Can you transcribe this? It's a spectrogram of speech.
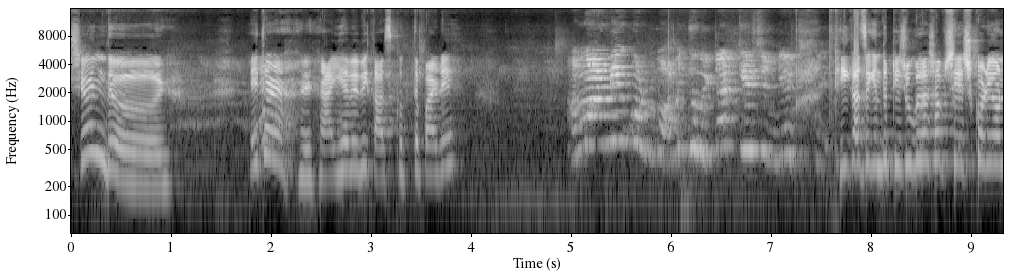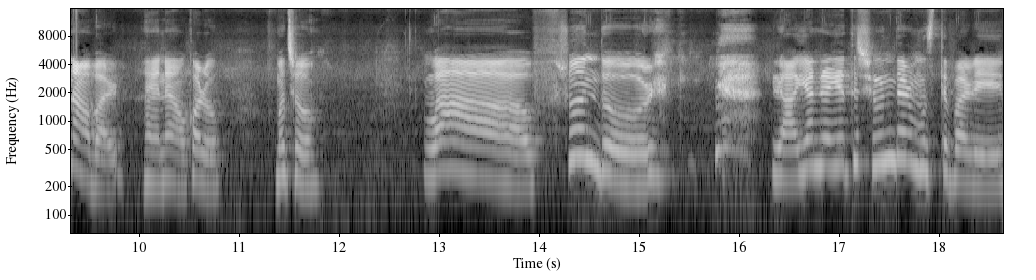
সুন্দর। এই তো আইয়া বেবি কাজ করতে পারে। ঠিক আছে কিন্তু টিস্যুগুলো সব শেষ করিও না আবার। হ্যাঁ নাও করো। বুঝছ? ওয়াও সুন্দর। রায়ান রাইয়া তো সুন্দর মুছতে পারে।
